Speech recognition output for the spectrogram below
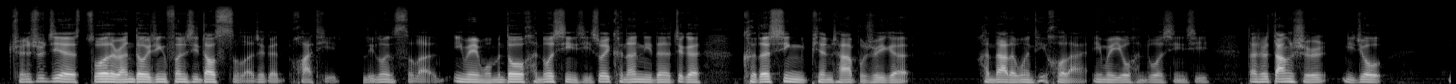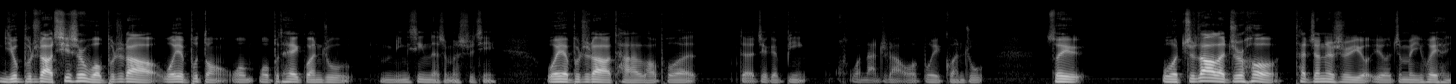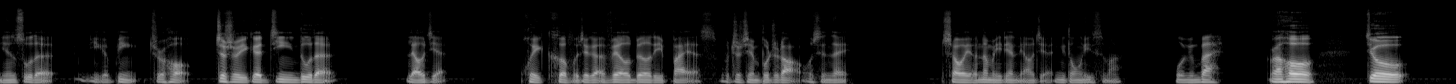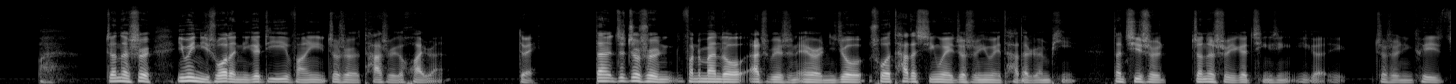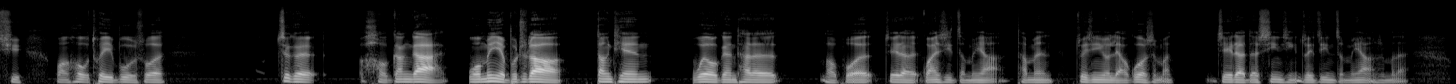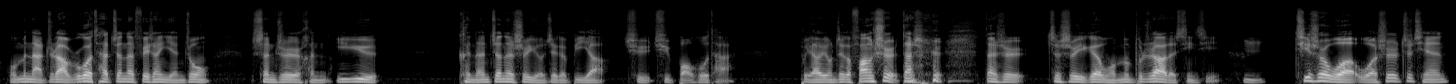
全世界所有的人都已经分析到死了这个话题，理论死了，因为我们都很多信息，所以可能你的这个可得性偏差不是一个很大的问题。后来因为有很多信息，但是当时你就你就不知道，其实我不知道，我也不懂，我我不太关注明星的什么事情。我也不知道他老婆的这个病，我哪知道？我不会关注，所以我知道了之后，他真的是有有这么一回很严肃的一个病之后，这是一个进一步的了解，会克服这个 availability bias。我之前不知道，我现在稍微有那么一点了解，你懂我意思吗？我明白，然后就，唉，真的是因为你说的，你一个第一反应就是他是一个坏人，对，但这就是 fundamental attribution error，你就说他的行为就是因为他的人品，但其实真的是一个情形，一个就是你可以去往后退一步说，这个好尴尬，我们也不知道当天 Will 跟他的老婆 Jada 关系怎么样，他们最近有聊过什么，Jada 的心情最近怎么样什么的，我们哪知道？如果他真的非常严重，甚至很抑郁，可能真的是有这个必要去去保护它，不要用这个方式。但是，但是这是一个我们不知道的信息。嗯，其实我我是之前，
